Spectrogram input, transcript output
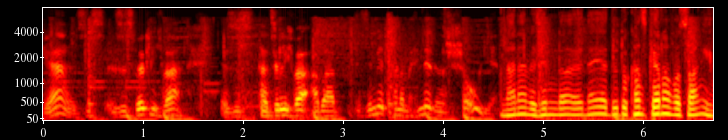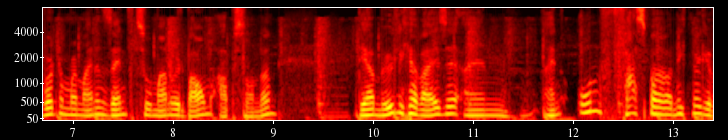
Ja, es ist, es ist wirklich wahr. Es ist tatsächlich wahr, aber sind wir jetzt schon am Ende der Show hier? Nein, nein, wir sind, äh, naja, du, du kannst gerne noch was sagen. Ich wollte noch mal meinen Senf zu Manuel Baum absondern, der möglicherweise ein, ein unfassbarer, nicht möglich,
